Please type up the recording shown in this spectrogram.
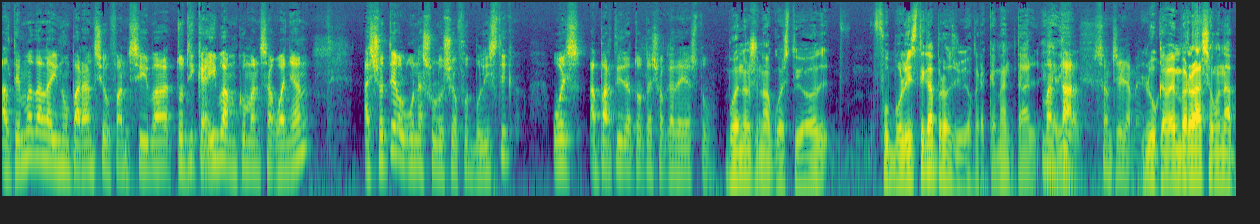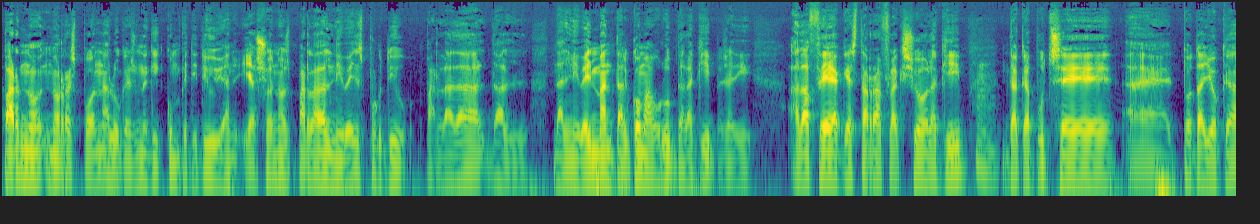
el tema de la inoperància ofensiva, tot i que ahir vam començar guanyant, això té alguna solució futbolística? O és a partir de tot això que deies tu? Bueno, és una qüestió futbolística, però jo crec que mental. Mental, dir, senzillament. El que vam veure a la segona part no, no respon a el que és un equip competitiu i, i això no es parla del nivell esportiu, parla de, del, del nivell mental com a grup de l'equip. És a dir, ha de fer aquesta reflexió a l'equip mm. de que potser eh, tot allò que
